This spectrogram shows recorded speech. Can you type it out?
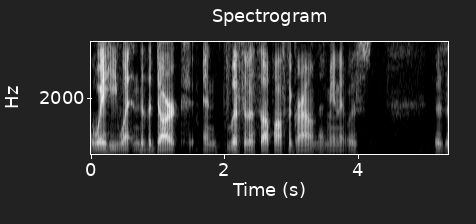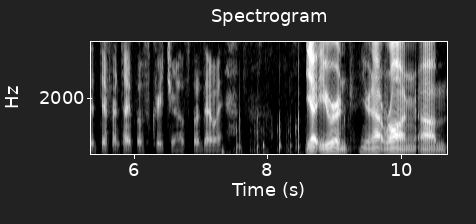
the way he went into the dark and lifted us up off the ground. I mean, it was it was a different type of creature. Let's put it that way. Yeah, you're you're not wrong. Um,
